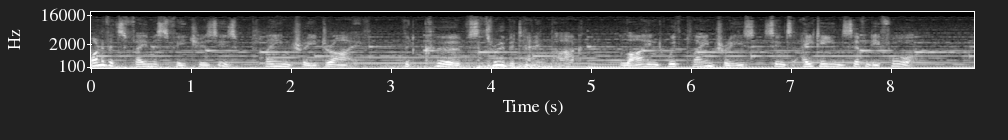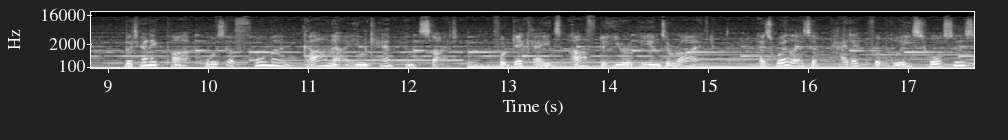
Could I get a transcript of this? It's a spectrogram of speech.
One of its famous features is Plane Tree Drive, that curves through Botanic Park, lined with plane trees since 1874. Botanic Park was a former Kaurna encampment site for decades after Europeans arrived, as well as a paddock for police horses,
